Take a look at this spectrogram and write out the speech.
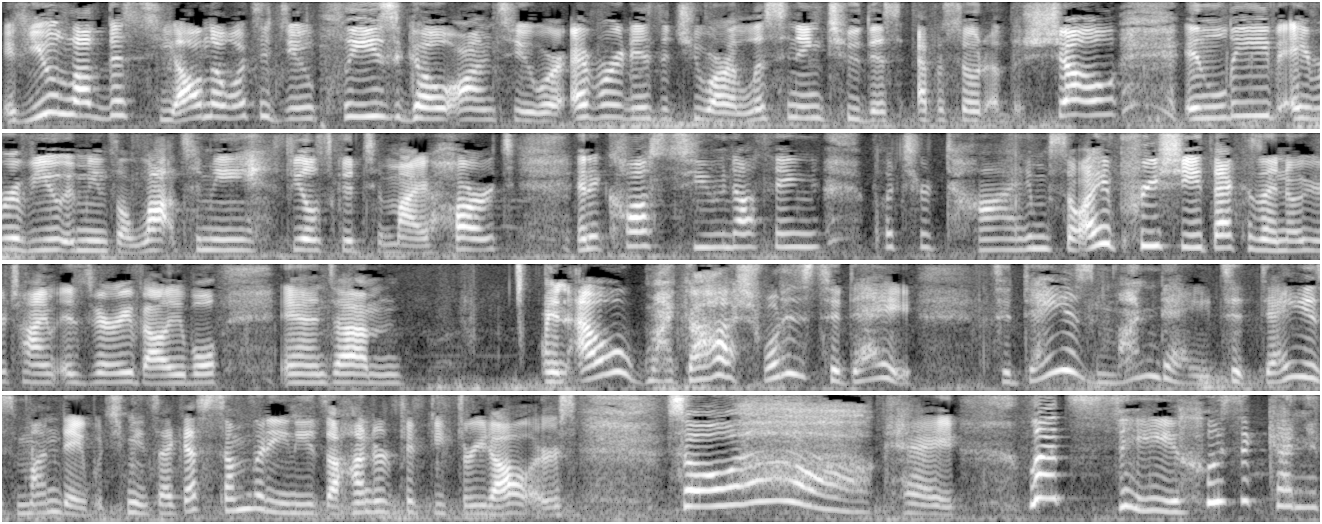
if you love this, y'all know what to do. Please go on to wherever it is that you are listening to this this episode of the show and leave a review. It means a lot to me, feels good to my heart, and it costs you nothing but your time. So I appreciate that because I know your time is very valuable. And um, and oh my gosh, what is today? Today is Monday. Today is Monday, which means I guess somebody needs $153. So, oh, okay, let's see. Who's it gonna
